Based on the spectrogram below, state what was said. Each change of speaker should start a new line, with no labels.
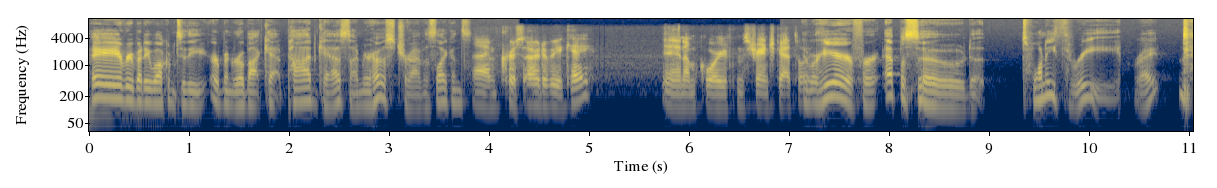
Hey, everybody, welcome to the Urban Robot Cat podcast. I'm your host, Travis Likens.
I'm Chris RWK.
And I'm Corey from Strange Cat Toys.
And we're here for episode 23, right?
